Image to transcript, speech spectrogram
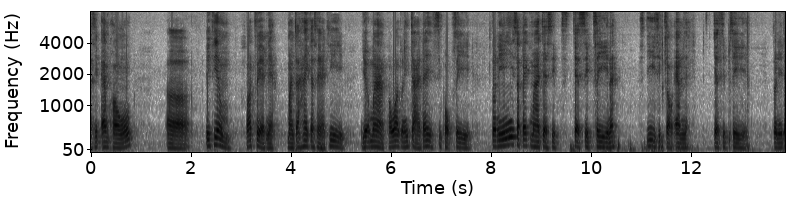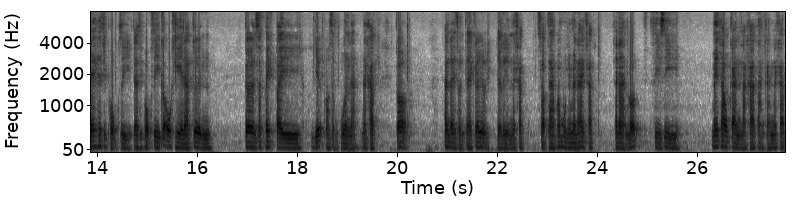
80 แอมป์ของเอ่อลิเธียม ฟอสเฟตเนี่ยมันจะให้กระแสที่เยอะมาก เพราะว่าตัวนี้จ่ายได้ 16 C ตัวนี้สเปคมา 70 70 C นะ 22แอมป์เนี่ย 70 C ตัวนี้ได้แค่ 16 C แต่ 16 C ก็โอเคแล้วเกินเกินสเปคไปเยอะพอสมควรแล้วนะครับ ก็ท่านใดสนใจก็อย่าลืมนะครับ สอบถามข้อมูลกันมาได้ครับ ขนาดรถ CC ไม่เท่ากันราคาต่างกันนะครับ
